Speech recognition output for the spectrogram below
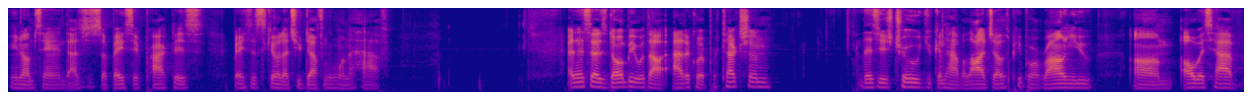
You know what I'm saying? That's just a basic practice, basic skill that you definitely want to have. And it says, don't be without adequate protection. This is true. You can have a lot of jealous people around you. Um, always have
